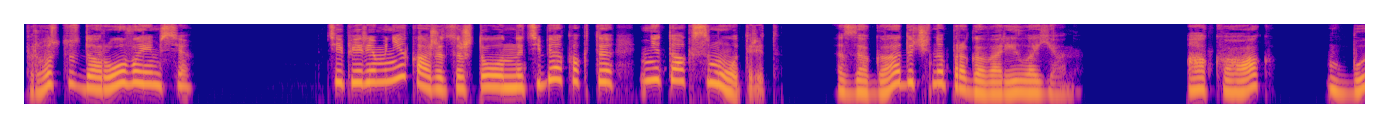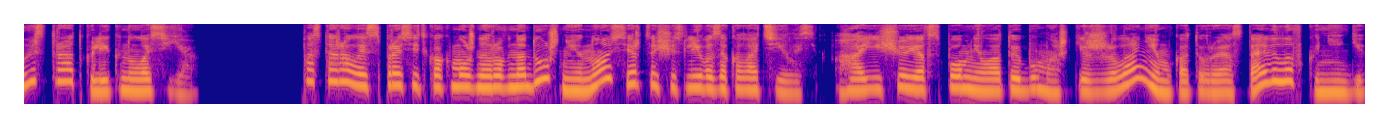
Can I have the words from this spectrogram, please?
«Просто здороваемся». «Теперь и мне кажется, что он на тебя как-то не так смотрит», — загадочно проговорила Яна. «А как?» — быстро откликнулась я. Постаралась спросить как можно равнодушнее, но сердце счастливо заколотилось. А еще я вспомнила о той бумажке с желанием, которую оставила в книге.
